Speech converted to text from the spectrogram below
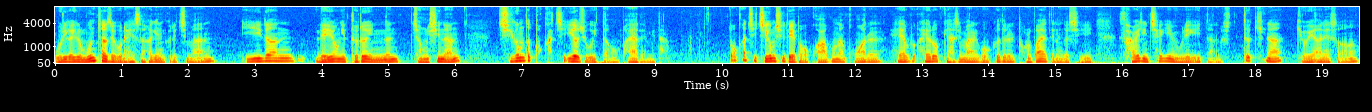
우리가 이걸 문자적으로 해석하기는 그렇지만 이런 내용이 들어있는 정신은 지금도 똑같이 이어지고 있다고 봐야 됩니다. 똑같이 지금 시대에도 과부나 공화를 해롭게 하지 말고 그들을 돌봐야 되는 것이 사회적인 책임이 우리에게 있다는 것이 특히나 교회 안에서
